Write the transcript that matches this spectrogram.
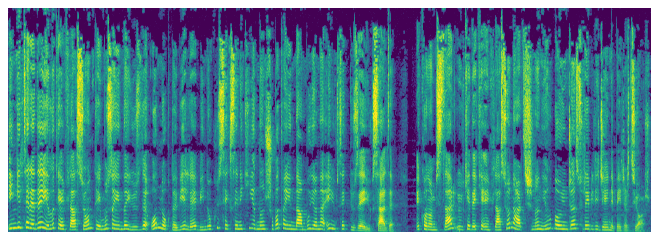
İngiltere'de yıllık enflasyon Temmuz ayında %10.1 ile 1982 yılının Şubat ayından bu yana en yüksek düzeye yükseldi. Ekonomistler ülkedeki enflasyon artışının yıl boyunca sürebileceğini belirtiyor.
